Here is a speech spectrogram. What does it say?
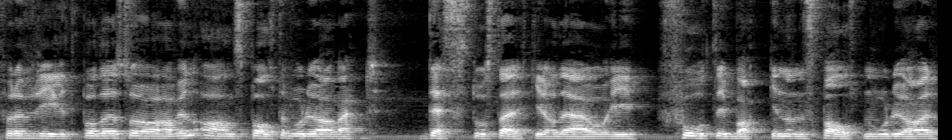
for å vri litt på det, så har vi en annen spalte hvor du har vært desto sterkere, og det er jo i Fot i bakken, denne spalten hvor du har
